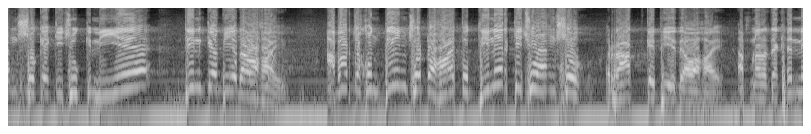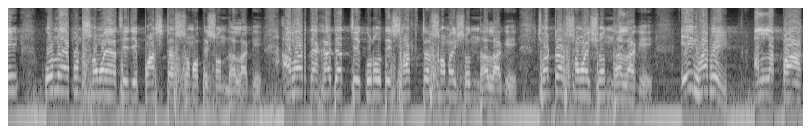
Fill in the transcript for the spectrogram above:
অংশকে কিছু নিয়ে দিনকে দিয়ে দেওয়া হয়। আবার যখন দিন ছোট হয়, তো দিনের কিছু অংশ রাতকে দিয়ে দেওয়া হয়। আপনারা দেখেননি? কোনো এমন সময় আছে যে পাঁচটার সময়তে সন্ধ্যা লাগে। আবার দেখা যাচ্ছে কোনোতে সাতটার সময় সন্ধ্যা লাগে, ছটার সময় সন্ধ্যা লাগে। এইভাবে আল্লাহ পাক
